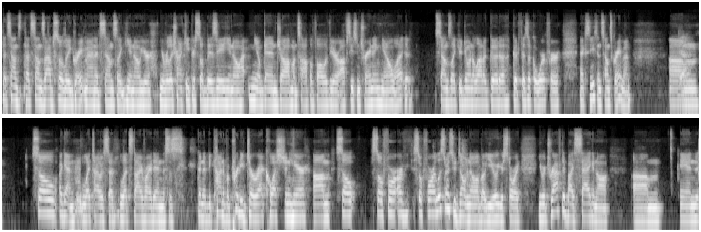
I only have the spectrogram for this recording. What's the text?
That sounds that sounds absolutely great, man. It sounds like you know you're you're really trying to keep yourself busy. You know, you know, getting a job on top of all of your off season training. You know what? It sounds like you're doing a lot of good uh, good physical work for next season. Sounds great, man. Um, yeah. So again, like Tyler said, let's dive right in. This is going to be kind of a pretty direct question here. Um, so so for our so for our listeners who don't know about you or your story, you were drafted by Saginaw. Um, and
